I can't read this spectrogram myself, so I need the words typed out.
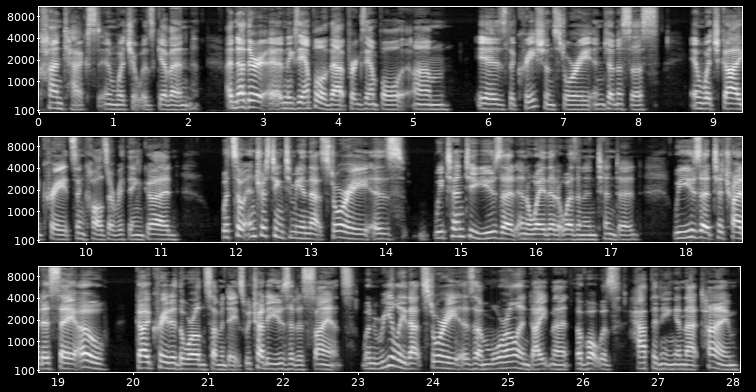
context in which it was given. Another an example of that for example um, is the creation story in Genesis, in which God creates and calls everything good. What's so interesting to me in that story is we tend to use it in a way that it wasn't intended. We use it to try to say, oh, God created the world in seven days. We try to use it as science, when really that story is a moral indictment of what was happening in that time.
